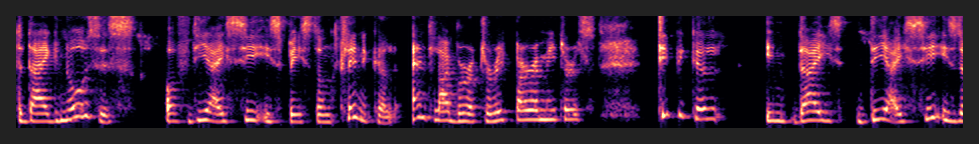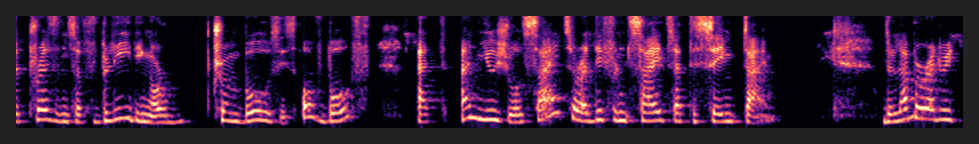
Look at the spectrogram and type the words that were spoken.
The diagnosis of DIC is based on clinical and laboratory parameters. Typical in DIC is the presence of bleeding or thrombosis of both at unusual sites or at different sites at the same time. The laboratory,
